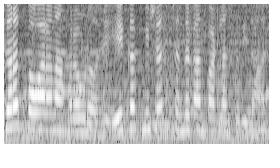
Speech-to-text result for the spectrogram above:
शरद पवारांना हरवणं हे एकच मिशन चंद्रकांत पाटलांचं विधान.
